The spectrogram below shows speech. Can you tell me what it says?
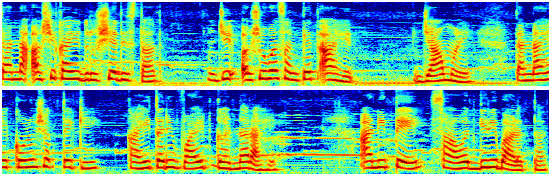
त्यांना अशी काही दृश्ये दिसतात जी अशुभ संकेत आहेत ज्यामुळे त्यांना हे कळू शकते की काहीतरी वाईट घडणार आहे आणि ते सावधगिरी बाळगतात.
